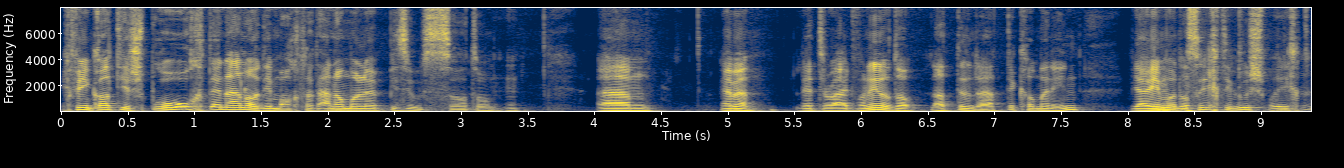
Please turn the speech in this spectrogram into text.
ich finde gerade die Spruch dann auch noch, die macht halt auch noch mal etwas aus, oder? Ähm, eben, Let the Right one in oder Let den Retten kommen in, wie auch immer das richtig ausspricht.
